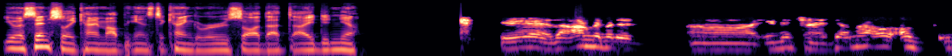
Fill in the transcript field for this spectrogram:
You essentially came up against a kangaroo side that day, didn't you? Yeah, the unlimited uh, interchange. I know, I, I,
